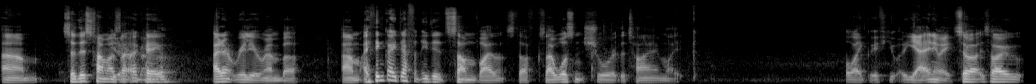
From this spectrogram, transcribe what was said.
Um, so this time I was like, okay. I don't really remember. Um, I think I definitely did some violent stuff because I wasn't sure at the time, like, like if you, yeah. Anyway, so so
